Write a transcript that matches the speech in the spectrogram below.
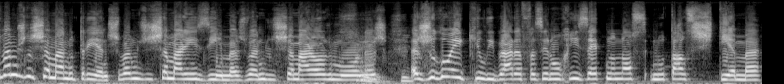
vamos lhe chamar nutrientes, vamos lhe chamar enzimas, vamos lhe chamar hormonas, sim, sim. ajudou a equilibrar, a fazer um reset no, nosso, no tal sistema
